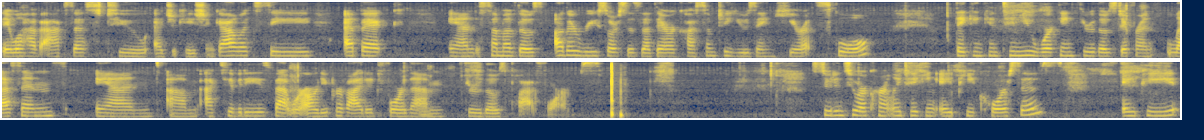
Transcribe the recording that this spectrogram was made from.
they will have access to Education Galaxy, EPIC, and some of those other resources that they're accustomed to using here at school they can continue working through those different lessons and um, activities that were already provided for them through those platforms. Students who are currently taking AP courses, AP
